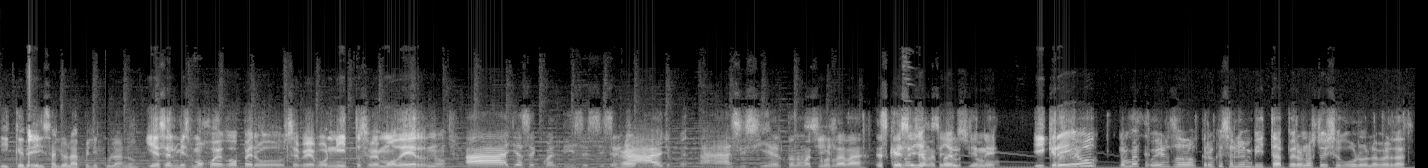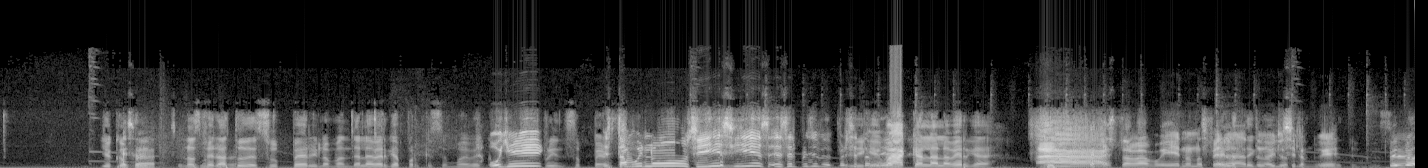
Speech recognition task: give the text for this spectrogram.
y que de ahí salió la película, ¿no? Y es el mismo juego, pero se ve bonito, se ve moderno. Ah, ya sé cuál dices. Sí. Ah, yo, ah, sí, cierto, no me Sí. acordaba. Es que Ese nunca ya- me ese ya lo tiene. Y creo, no me acuerdo, creo que salió en Vita, pero no estoy seguro, la verdad. Yo compré Esa- un Nosferatu de Super y lo mandé a la verga porque se mueve. con Oye, Prince of Persia. está bueno, sí, Sí. sí, es, es el príncipe de Y Persia dije, también. guácala, la verga. Ah, estaba bueno, Nosferatu, tengo, yo lo sí lo jugué. lo. Pero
